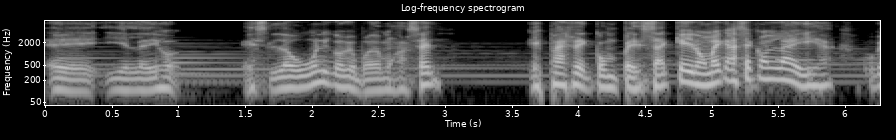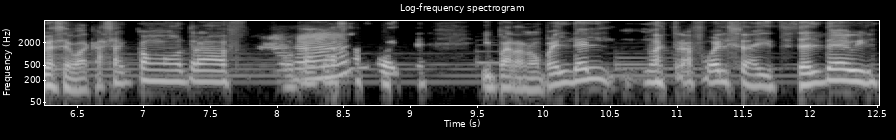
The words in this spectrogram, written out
eh, y él le dijo es lo único que podemos hacer es para recompensar que no me case con la hija, porque se va a casar con otra, otra casa fuerte. Y para no perder nuestra fuerza y ser débil,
